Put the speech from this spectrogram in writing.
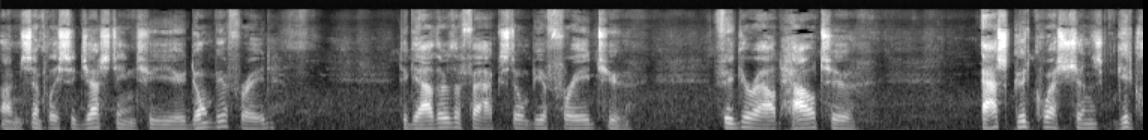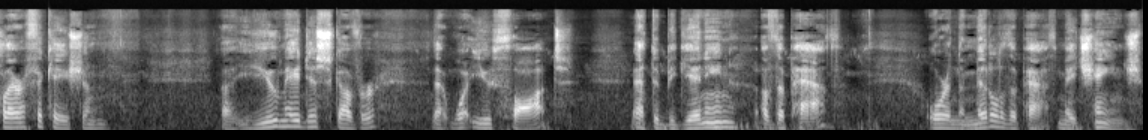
I'm simply suggesting to you don't be afraid to gather the facts, don't be afraid to figure out how to ask good questions, get clarification. Uh, you may discover that what you thought at the beginning of the path or in the middle of the path may change.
